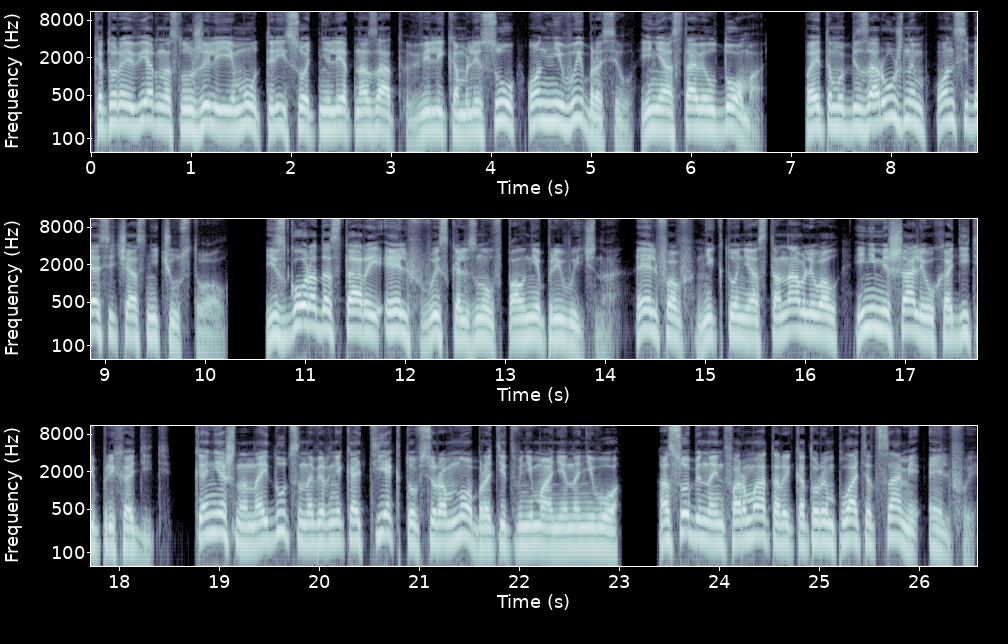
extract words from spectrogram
которые верно служили ему три сотни лет назад в Великом лесу, он не выбросил и не оставил дома. Поэтому безоружным он себя сейчас не чувствовал. Из города старый эльф выскользнул вполне привычно. Эльфов никто не останавливал и не мешали уходить и приходить. Конечно, найдутся наверняка те, кто все равно обратит внимание на него, Особенно информаторы, которым платят сами эльфы.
